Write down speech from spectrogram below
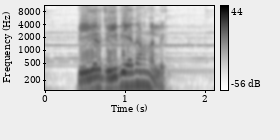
ഭീകര ജീവി ഏതാണെന്നല്ലേ?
